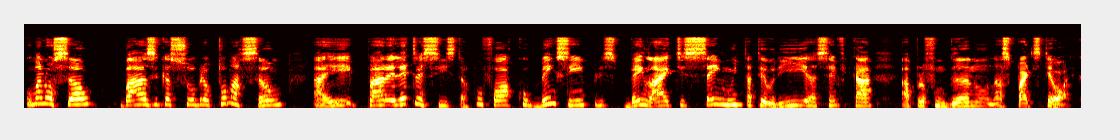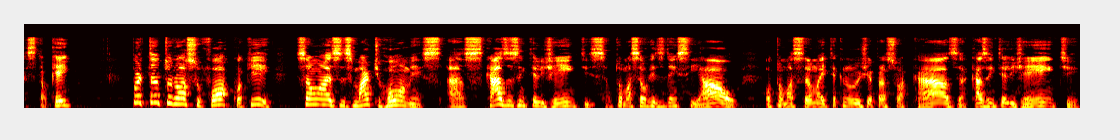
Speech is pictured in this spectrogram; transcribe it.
uma noção básica sobre automação aí para eletricista, com foco bem simples, bem light, sem muita teoria, sem ficar aprofundando nas partes teóricas, tá ok? Portanto, o nosso foco aqui são as smart homes, as casas inteligentes, automação residencial, automação aí tecnologia para sua casa, casa inteligente.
